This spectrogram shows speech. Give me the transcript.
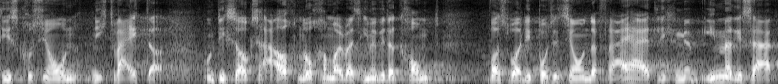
Diskussion nicht weiter. Und ich sage es auch noch einmal, weil es immer wieder kommt, was war die Position der Freiheitlichen? Wir haben immer gesagt,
